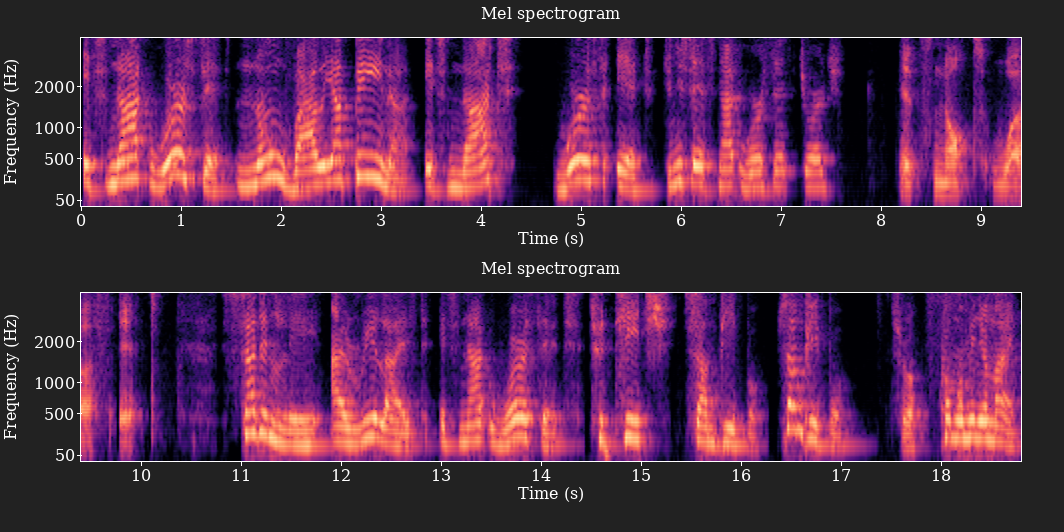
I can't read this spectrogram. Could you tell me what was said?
it's not worth it. Não vale a pena. It's not worth it. Can you say it's not worth it, George? It's not worth it. Suddenly, I realized it's not worth it to teach some people. Some people. Sure. Como minha mãe,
